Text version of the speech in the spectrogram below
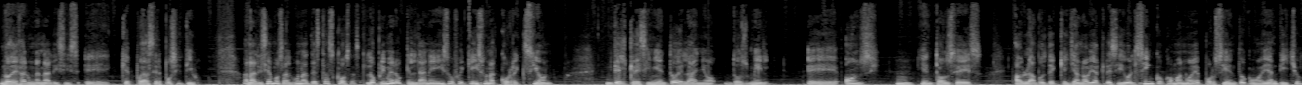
no dejan un análisis eh, que pueda ser positivo. Analicemos algunas de estas cosas. Lo primero que el DANE hizo fue que hizo una corrección del crecimiento del año 2011. Y entonces hablamos de que ya no había crecido el 5,9%, como habían dicho,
